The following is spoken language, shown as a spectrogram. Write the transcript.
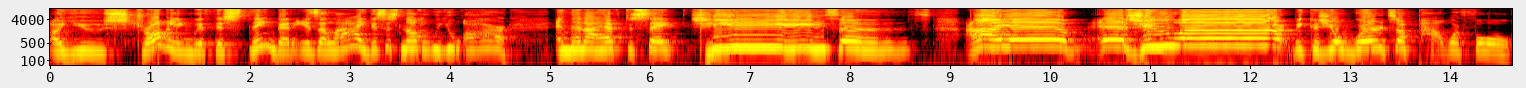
are you struggling with this thing that is a lie? This is not who you are. And then I have to say, Jesus, I am as you are, because your words are powerful.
